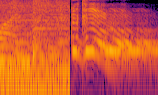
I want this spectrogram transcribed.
one. Begin!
